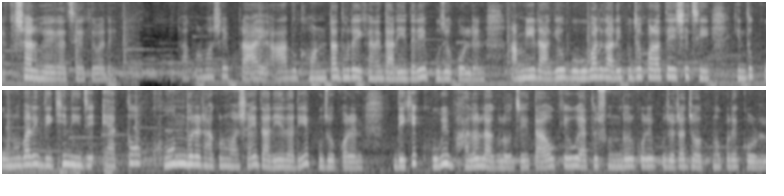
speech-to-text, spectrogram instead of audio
একসার হয়ে গেছে একেবারে। ঠাকুরমশাই প্রায় আধ ঘণ্টা ধরে এখানে দাঁড়িয়ে দাঁড়িয়ে পুজো করলেন। আমি এর আগেও বহুবার গাড়ি পুজো করাতে এসেছি, কিন্তু কোনোবারই দেখিনি যে এতক্ষণ ধরে ঠাকুরমশাই দাঁড়িয়ে দাঁড়িয়ে পুজো করেন। দেখে খুবই ভালো লাগল যে তাও কেউ এত সুন্দর করে পুজোটা যত্ন করে করল।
